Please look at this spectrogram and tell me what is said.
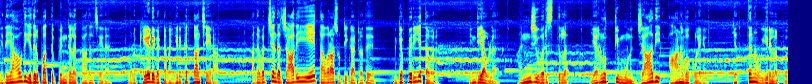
எதையாவது எதிர்பார்த்து பெண்களை காதல் செய்கிற ஒரு கேடு கட்டவன் இருக்கத்தான் செய்கிறான் அதை வச்சு அந்த ஜாதியே தவறாக சுட்டி காட்டுறது மிகப்பெரிய தவறு. இந்தியாவில் அஞ்சு வருஷத்தில் இரநூத்தி மூணு ஜாதி ஆணவ கொலைகள். எத்தனை உயிரிழப்பு?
